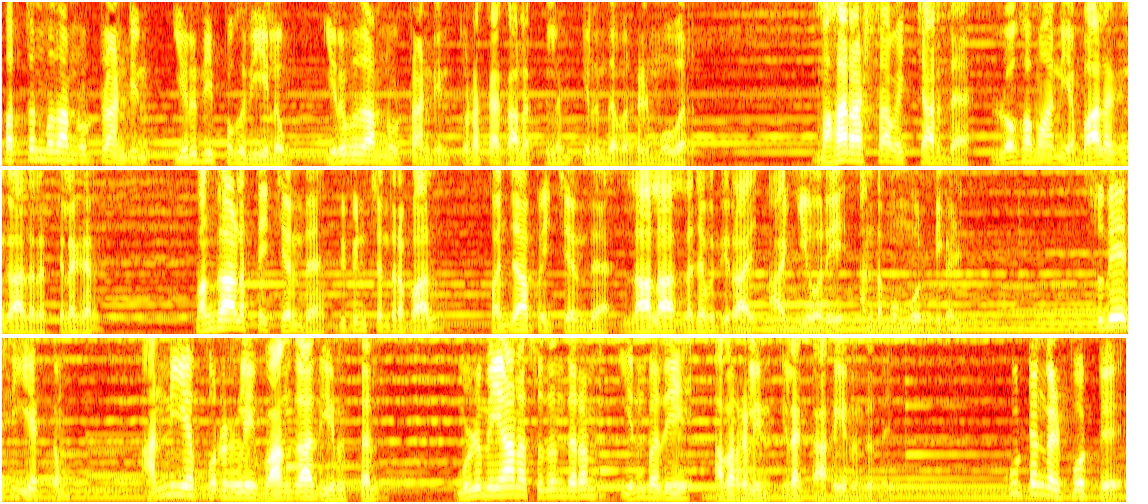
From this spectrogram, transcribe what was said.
பத்தொன்பதாம் நூற்றாண்டின் இறுதி பகுதியிலும் இருபதாம் நூற்றாண்டின் தொடக்க காலத்திலும் இருந்தவர்கள் மூவர். மகாராஷ்டிராவைச் சார்ந்த லோகமானிய பாலகங்காதர திலகர் வங்காளத்தைச் சேர்ந்த பிபின் சந்திரபால் பஞ்சாபைச் சேர்ந்த லாலா லஜபதி ராய் ஆகியோரே அந்த மும்மூர்த்திகள். சுதேசி இயக்கம் அந்நிய பொருள்களை வாங்காது இருத்தல் முழுமையான சுதந்திரம் என்பதே அவர்களின் இலக்காக இருந்தது. கூட்டங்கள் போட்டு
